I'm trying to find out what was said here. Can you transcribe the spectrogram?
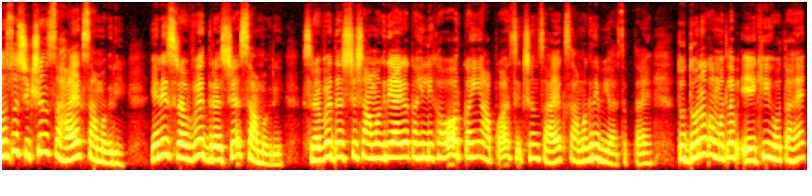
दोस्तों, शिक्षण सहायक सामग्री, यानी श्रव्य दृश्य सामग्री। श्रव्य दृश्य सामग्री आएगा, कहीं लिखा हुआ और कहीं आपका शिक्षण सहायक सामग्री भी आ सकता है। तो दोनों का मतलब एक ही होता है।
